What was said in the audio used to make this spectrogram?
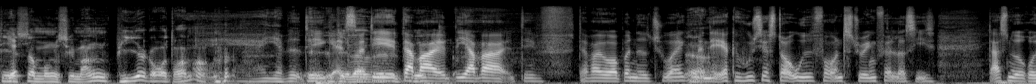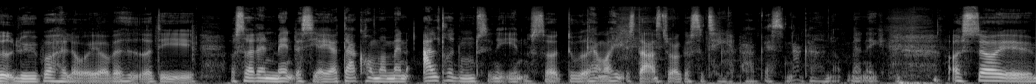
Det er Ja. som måske mange piger går og drømmer om. Ja, jeg ved det ikke. Altså, det, der var, jeg var, det, der var jo op og ned tur, ikke? Ja. Men jeg kan huske, at jeg står ude foran Stringfeld og siger, der er sådan noget rød løber, halløj, og hvad hedder det? Og så er der en mand, der siger, ja, der kommer man aldrig nogensinde ind. Så du ved, han var helt starstruck, og så tænkte jeg bare, hvad snakker han om, mand, ikke? Og så, øh,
